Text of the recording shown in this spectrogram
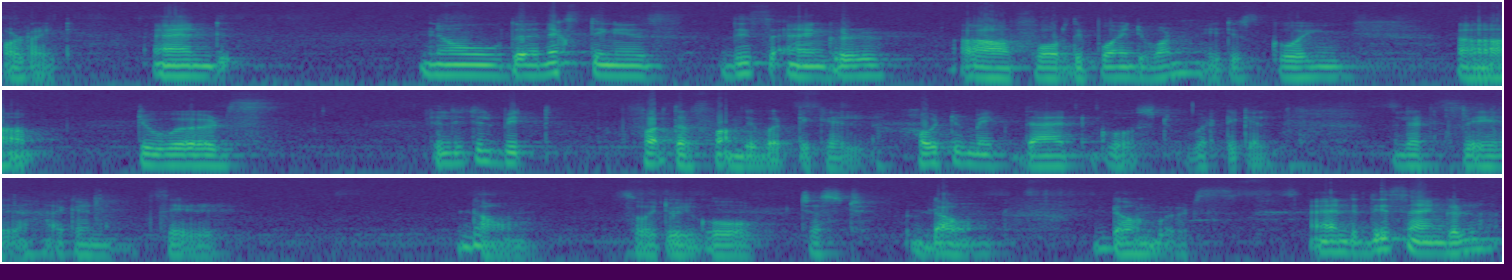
all right and now the next thing is this angle uh, for the point 1 it is going uh, towards a little bit further from the vertical. How to make that goes vertical? Let's say I can say down. So it will go just down downwards. And this angle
